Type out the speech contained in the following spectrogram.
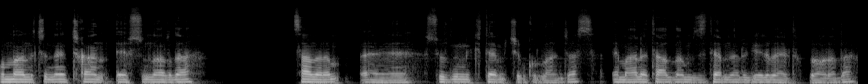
Bunların içinden çıkan efsunları da sanırım eee sürgünlük item için kullanacağız. Emanet aldığımız itemleri geri verdik bu arada.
